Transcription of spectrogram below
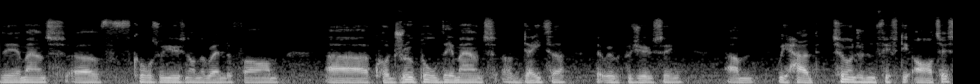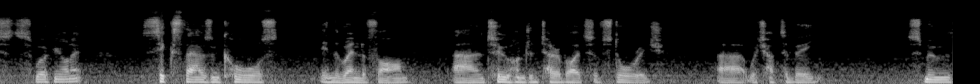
the amount of cores we were using on the render farm, uh, quadrupled the amount of data that we were producing. Um, we had 250 artists working on it, 6,000 cores in the render farm, and 200 terabytes of storage, uh, which had to be smooth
